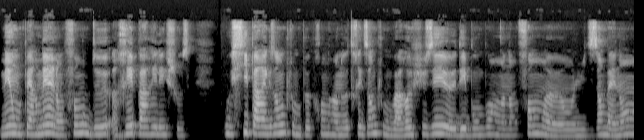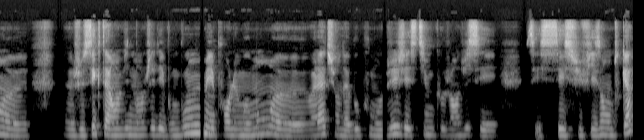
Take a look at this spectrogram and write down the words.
mais on permet à l'enfant de réparer les choses. Ou si par exemple, on peut prendre un autre exemple, on va refuser euh, des bonbons à un enfant euh, en lui disant, ben non, euh, je sais que tu as envie de manger des bonbons, mais pour le moment, voilà, tu en as beaucoup mangé, j'estime qu'aujourd'hui c'est c'est suffisant en tout cas,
